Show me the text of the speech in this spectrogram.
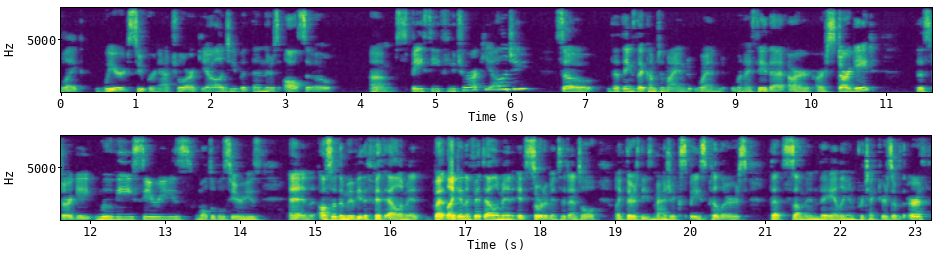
like weird supernatural archaeology, but then there's also um, spacey future archaeology. So the things that come to mind when when I say that are are Stargate, the Stargate movie series, multiple series, and also the movie The Fifth Element. But like in The Fifth Element, it's sort of incidental. Like there's these magic space pillars that summon the alien protectors of the Earth.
